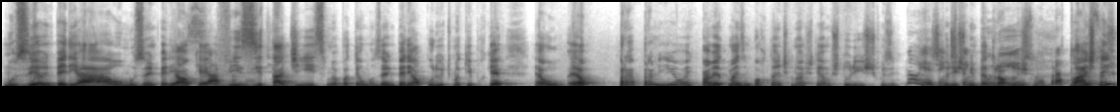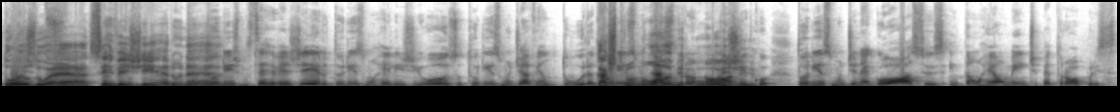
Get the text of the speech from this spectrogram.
Museu Imperial, o Museu Imperial Exatamente. que é visitadíssimo. Eu botei o Museu Imperial por último aqui porque é o, é o para mim, é o equipamento mais importante que nós temos turísticos. Não, e a gente tem turismo para todos Mas tem tudo, é. Cervejeiro, né? Turismo cervejeiro, turismo religioso, turismo de aventura, gastronômico, turismo gastronômico, hoje. turismo de negócios. Então, realmente, Petrópolis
